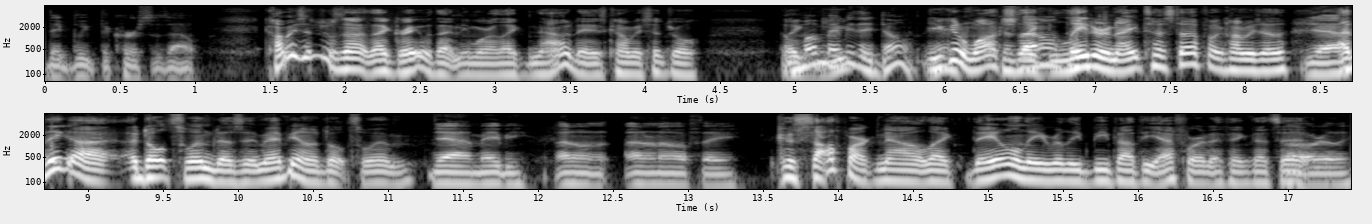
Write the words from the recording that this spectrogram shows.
they bleep the curses out. Comedy Central's not that great with that anymore. Like nowadays, Comedy Central, like well, maybe you, they don't. you can watch like later night test stuff on Comedy Central. Yeah. I think uh, Adult Swim does it. Maybe on Adult Swim. Yeah, maybe. I don't. I don't know if they. Because South Park now, like they only really beep out the F word. I think that's it. Oh, really?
